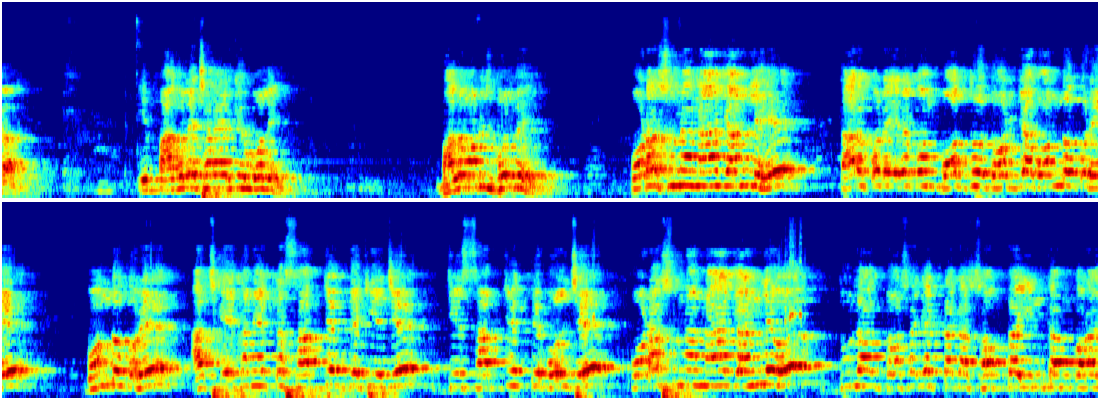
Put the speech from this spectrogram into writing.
যায়। এ পাগলে ছাড়া আর কেউ বলে? ভালো মানুষ বলবে? পড়াশোনা না জানলে তারপরে এরকম বদ্ধ দরজা বন্ধ করে বন্ধ করে আজকে এখানে একটা সাবজেক্ট দেখিয়েছে, যে সাবজেক্টে বলছে, পড়াশোনা না জানলেও দু লাখ দশ হাজার টাকা সপ্তাহে ইনকাম করা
